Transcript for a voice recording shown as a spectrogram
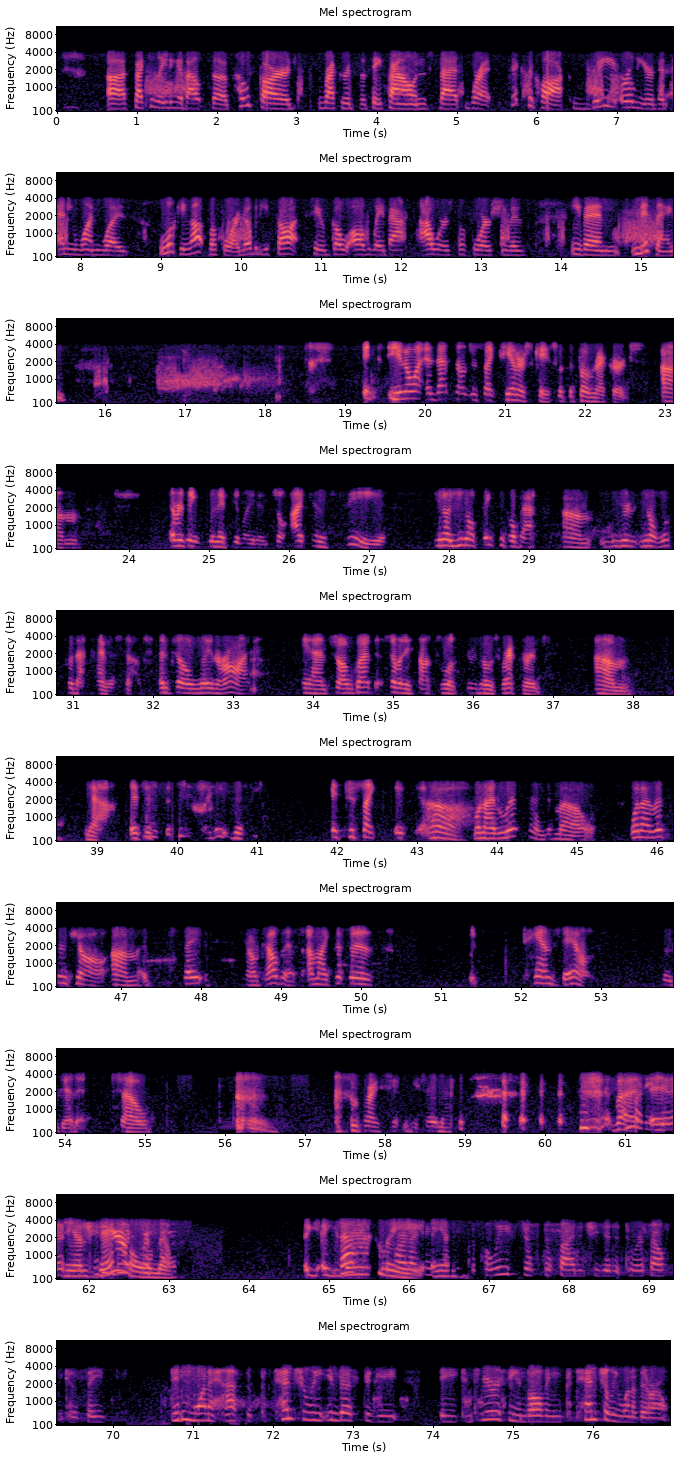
Uh, speculating about the Coast Guard records that they found that were at six o'clock, way earlier than anyone was looking up before. Nobody thought to go all the way back hours before she was even missing. You know what? And that sounds just like Tanner's case with the phone records. Um, everything's manipulated, so I can see. You know, you don't think to go back. Um, you're, you don't look for that kind of stuff until later on, and so I'm glad that somebody thought to look through those records. Um, yeah, it's just it's great. It's just like it. Oh, when I listen to Moe, when I listen to y'all, um, say, you know, tell this. I'm like, this is hands down who did it. So I probably shouldn't be saying that. But it's it. hands She didn't do it down. herself. That's the Exactly. part I think and the police just decided she did it to herself because they didn't want to have to potentially investigate a conspiracy involving potentially one of their own.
